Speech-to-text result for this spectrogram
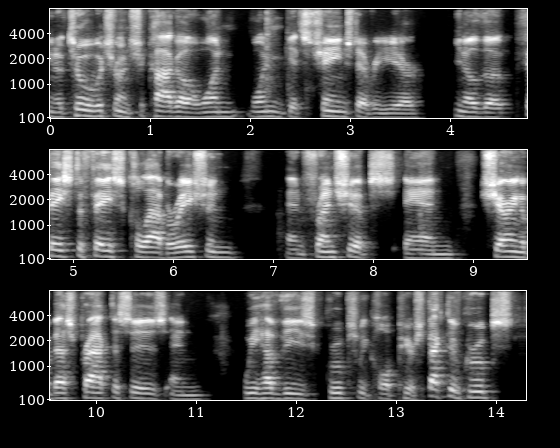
you know two of which are in chicago one one gets changed every year. You know the face-to-face collaboration and friendships and sharing of best practices and we have these groups we call perspective groups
